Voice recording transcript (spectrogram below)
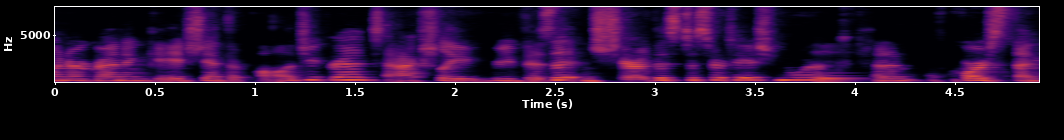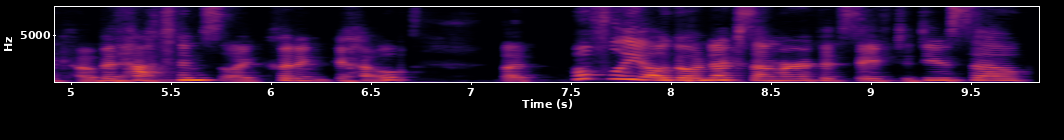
Wenner-Gren Engaged Anthropology grant to actually revisit and share this dissertation work. Mm. And of course, then COVID happened, so I couldn't go. But hopefully, I'll go next summer if it's safe to do so.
